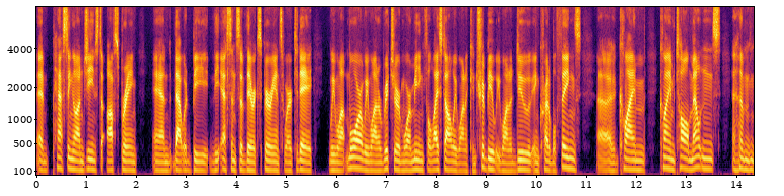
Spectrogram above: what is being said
and passing on genes to offspring. And that would be the essence of their experience, where today we want more, we want a richer, more meaningful lifestyle, we want to contribute, we want to do incredible things, uh, climb climb tall mountains, um,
